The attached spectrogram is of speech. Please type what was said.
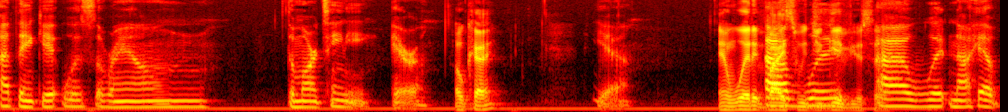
I think it was around the martini era. Okay. Yeah. And what advice I would, you give yourself? I would not have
